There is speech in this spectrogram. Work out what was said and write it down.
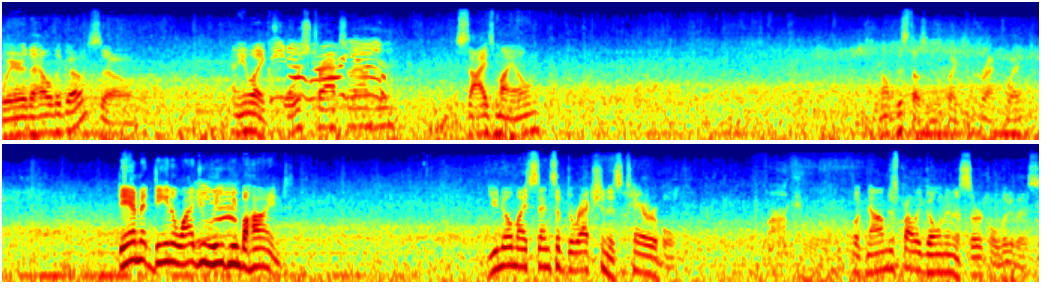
where the hell to go, so... Any, like, horse tracks around here? Besides my own? No, this doesn't look like the correct way. Damn it, Dina, why'd you leave me behind? You know my sense of direction is terrible. Look, now I'm just probably going in a circle. Look at this.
